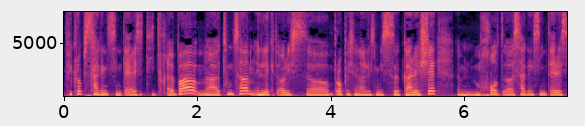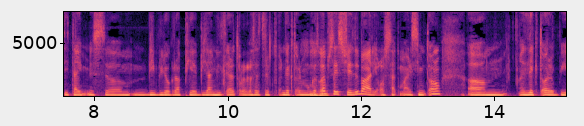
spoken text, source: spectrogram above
ფიქრობ საგნის ინტერესით იწება, თუმცა ლექტორის პროფესიონალიზმის გარეშე მხოლოდ საგნის ინტერესით აი ეს ბიბლიოგრაფიები ან ლიტერატურა რასაც ლექტორი მოგეწევს, ეს შეიძლება არ იყოს საკმარისი, იმიტომ რომ ლექტორები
